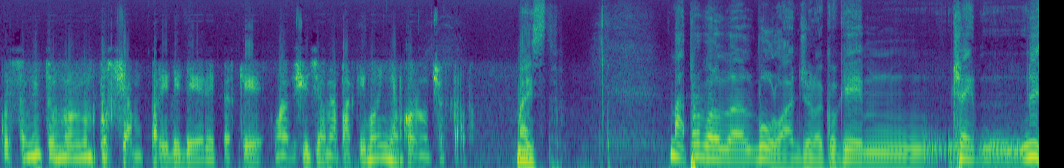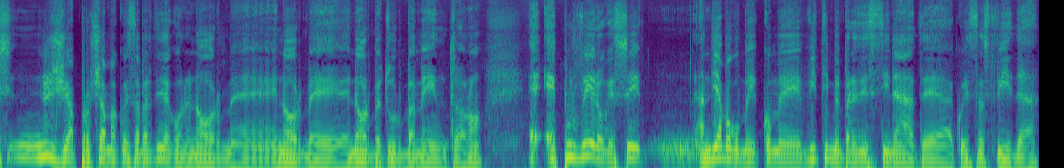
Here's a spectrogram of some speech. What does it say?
questo momento non, non possiamo prevedere perché una decisione da parte di Mourinho ancora non c'è stata. Maestro. Ma proprio al volo, Angelo, ecco, che mm, cioè, noi, noi, ci approcciamo a questa partita con enorme, enorme, enorme turbamento. No? È, è, pur vero che se andiamo come, come, vittime predestinate a questa sfida,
